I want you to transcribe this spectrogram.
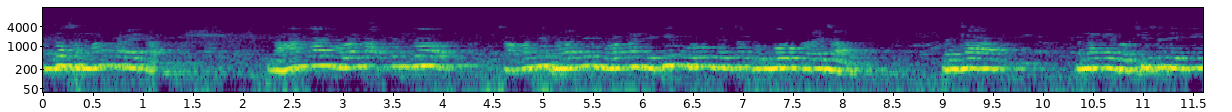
त्याचा सन्मान करायचा लहान लहान मुलांना अत्यंत सामान्य घरातील मुलांना देखील बोलून त्यांचा गुणगौरव करायचा. त्यांचा त्यांना काही बक्षिसं द्यायची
